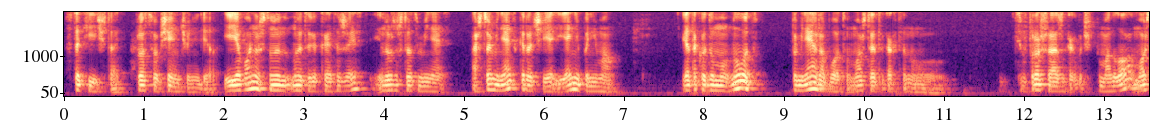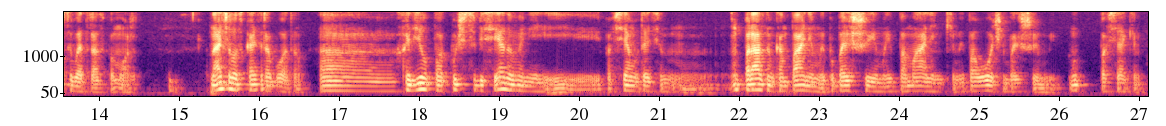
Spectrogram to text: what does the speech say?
статьи читать, просто вообще ничего не делать. И я понял, что ну, ну это какая-то жесть, и нужно что-то менять. А что менять, короче, я, я не понимал. Я такой думал, ну вот, поменяю работу, может, это как-то, ну, типа в прошлый раз же как бы чуть помогло, может, и в этот раз поможет. Начал искать работу. А, ходил по куче собеседований и по всем вот этим, ну, по разным компаниям, и по большим, и по маленьким, и по очень большим, ну, по всяким.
